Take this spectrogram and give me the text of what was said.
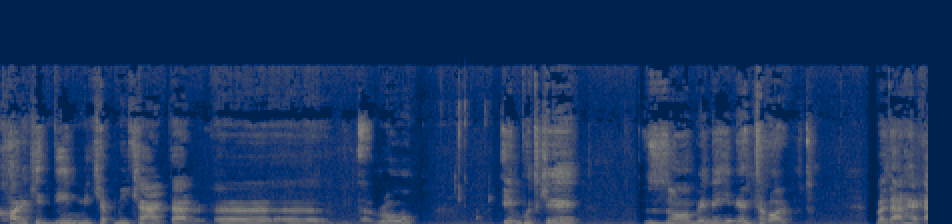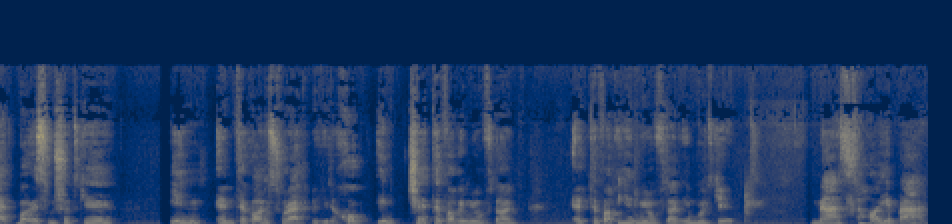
کاری که دین می‌کرد در رو این بود که زامن این انتقال بود و در حقیقت باعث می شد که این انتقال صورت بگیره خب این چه اتفاقی می افتاد؟ اتفاقی که می افتاد این بود که نسل های بعد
